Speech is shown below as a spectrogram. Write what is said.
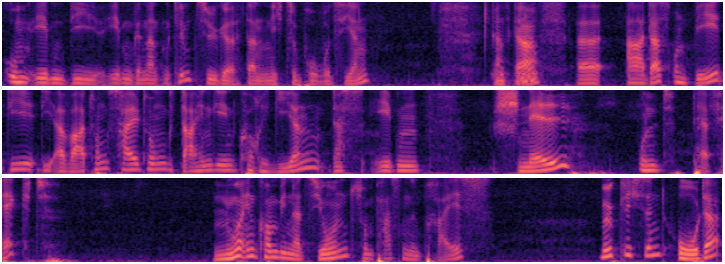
um eben die eben genannten Klimmzüge dann nicht zu provozieren. Ganz genau. Ja, äh, A, das und B, die, die Erwartungshaltung dahingehend korrigieren, dass eben schnell und perfekt nur in Kombination zum passenden Preis möglich sind oder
